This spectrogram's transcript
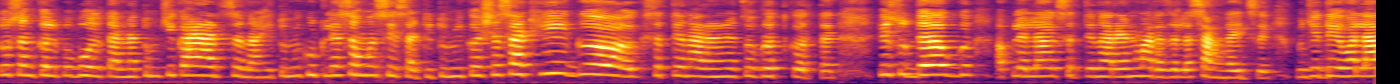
तो संकल्प बोलताना तुमची काय अडचण आहे तुम्ही कुठल्या समस्येसाठी तुम्ही कशासाठी ग- सत्यनारायणाचं व्रत करतात हे सुद्धा आपल्याला सत्यनारायण महाराजाला सांगायचंय म्हणजे देवाला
